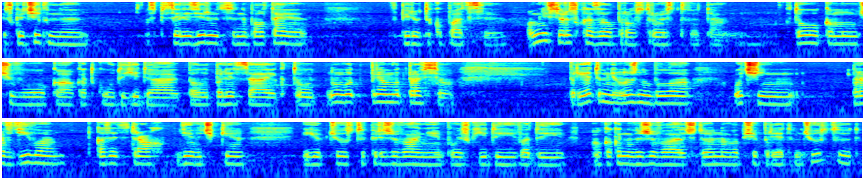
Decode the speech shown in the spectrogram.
исключительно специализируется на Полтаве в период оккупации. Он мне все рассказал про устройство там, кто кому чего, как, откуда, еда, полицай, кто, ну вот прям вот про все. При этом мне нужно было очень правдиво показать страх девочки, ее чувства, переживания, поиск еды, воды, а как она выживает, что она вообще при этом чувствует.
